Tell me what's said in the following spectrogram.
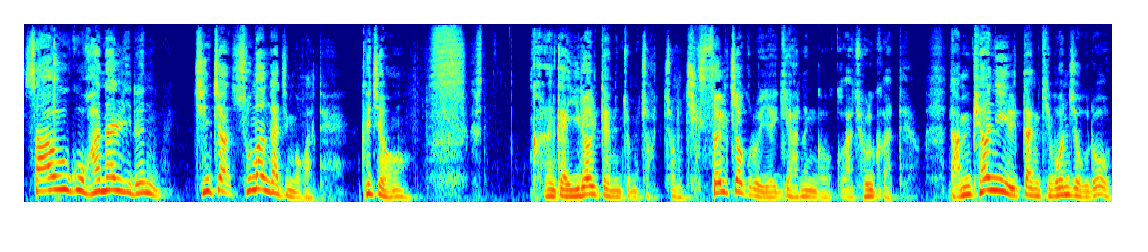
싸우고 화날 일은 진짜 수만 가지인 것 같아 그죠 그러니까 이럴 때는 좀, 좀, 좀 직설적으로 얘기하는 거가 좋을 것 같아요. 남편이 일단 기본적으로,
